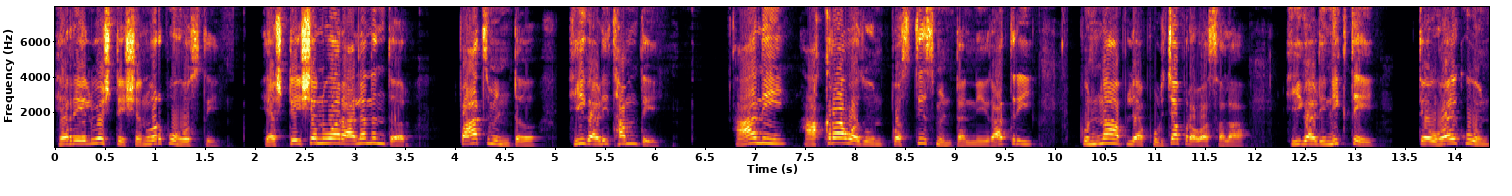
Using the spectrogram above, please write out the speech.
ह्या रेल्वे स्टेशनवर पोहोचते. या स्टेशनवर आल्यानंतर पाच मिनटं ही गाडी थांबते आणि अकरा वाजून पस्तीस मिनिटांनी रात्री पुन्हा आपल्या पुढच्या प्रवासाला ही गाडी निघते. तेव्हा एकूण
